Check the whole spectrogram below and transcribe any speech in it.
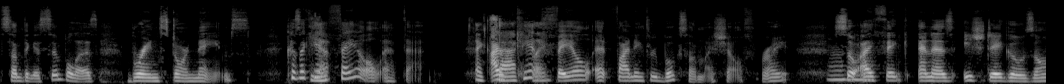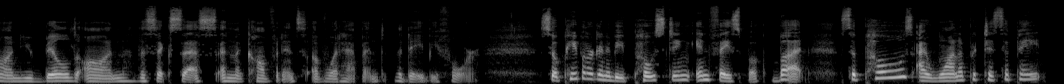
something as simple as brainstorm names, because I can't fail at that. Exactly. I can't fail at finding through books on my shelf, right? So mm-hmm. I think, and as each day goes on, you build on the success and the confidence of what happened the day before. So people are going to be posting in Facebook, but suppose I want to participate,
